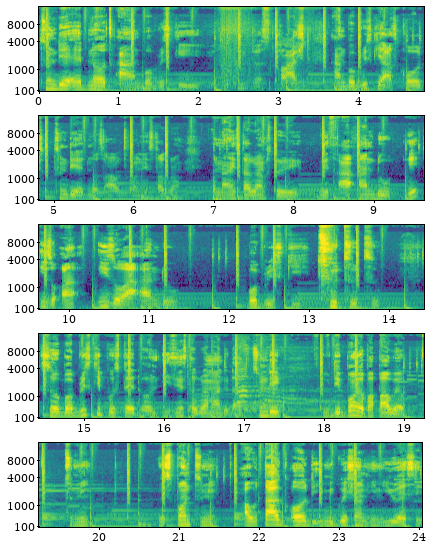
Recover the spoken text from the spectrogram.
Tunde Ednut and Bobrisky just clashed, and Bobrisky has called Tunde Ednut out on Instagram on her Instagram story with her handle eh, his or her, his or her handle Bobrisky two two two. So Bobrisky posted on his Instagram handle that Tunde, if they born your papa well, to me, respond to me. I will tag all the immigration in USA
